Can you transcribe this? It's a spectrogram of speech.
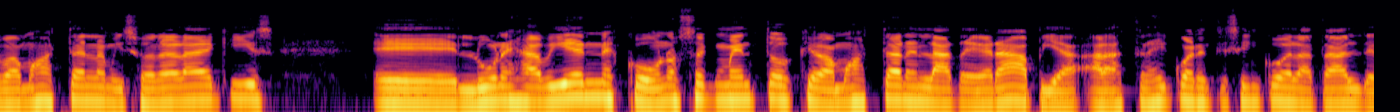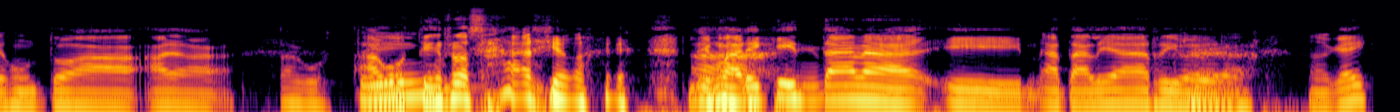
vamos a estar en la emisora de la X eh, lunes a viernes con unos segmentos que vamos a estar en la terapia a las 3 y 45 de la tarde junto a, Agustín. Agustín Rosario, Ah, Quintana y Natalia Rivera. ¿ok?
